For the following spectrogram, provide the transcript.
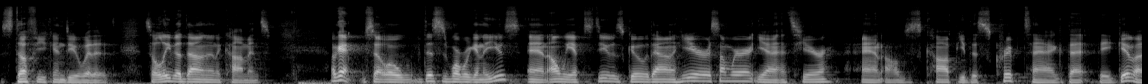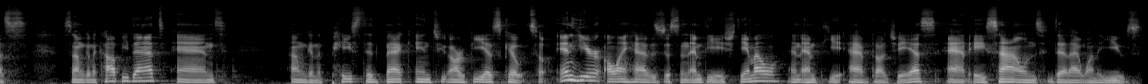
stuff you can do with it. So leave it down in the comments. Okay, so this is what we're gonna use, and all we have to do is go down here somewhere. Yeah, it's here, and I'll just copy the script tag that they give us. So I'm gonna copy that and I'm gonna paste it back into our VS Code. So in here, all I have is just an empty HTML, an empty app.js, and a sound that I wanna use.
